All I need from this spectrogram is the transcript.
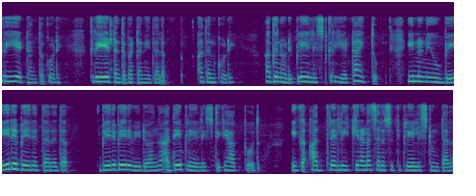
ಕ್ರಿಯೇಟ್ ಅಂತ ಕೊಡಿ. ಕ್ರಿಯೇಟ್ ಅಂತ ಬಟನ್ ಇದೆಯಲ್ಲ ಅದನ್ನು ಕೊಡಿ. ಆಗ ನೋಡಿ ಪ್ಲೇ ಲಿಸ್ಟ್ ಕ್ರಿಯೇಟ್ ಆಯಿತು. ಇನ್ನು ನೀವು ಬೇರೆ ಬೇರೆ ಥರದ ಬೇರೆ ಬೇರೆ ವೀಡಿಯೋನ ಅದೇ ಪ್ಲೇಲಿಸ್ಟಿಗೆ ಹಾಕ್ಬೋದು. ಈಗ ಅದರಲ್ಲಿ ಕಿರಣ ಸರಸ್ವತಿ ಪ್ಲೇಲಿಸ್ಟ್ ಉಂಟಲ್ಲ,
